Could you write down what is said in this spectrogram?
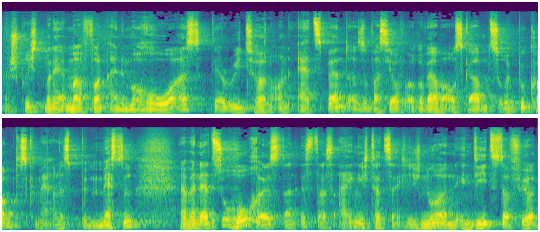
dann spricht man ja immer von einem ROAS, der Return on Ad Spend, also was ihr auf eure Werbeausgaben zurückbekommt, das kann man ja alles bemessen. Ja, wenn der zu hoch ist, dann ist das eigentlich tatsächlich nur ein Indiz dafür,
